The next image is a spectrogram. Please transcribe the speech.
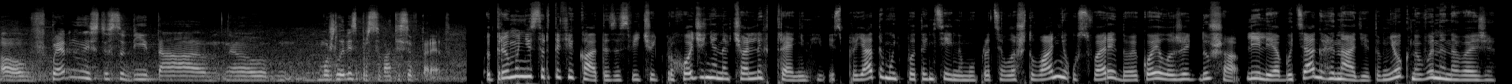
е, впевненість у собі та е, можливість просуватися вперед. Отримані сертифікати засвідчують проходження навчальних тренінгів і сприятимуть потенційному працевлаштуванню у сфері, до якої лежить душа. Лілія Буцяк, Геннадій Томнюк. Новини на вежі.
